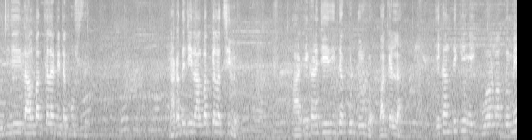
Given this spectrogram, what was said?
এই যে যে লালবাগ কেলাটা এটা করছে, ঢাকাতে যে লালবাগ কেল্লা ছিল, আর এখানে যে ইদাপুর দুর্গ বা কেল্লা, এখান থেকে এই গুহার মাধ্যমে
